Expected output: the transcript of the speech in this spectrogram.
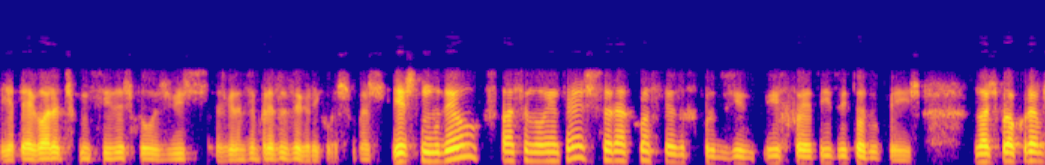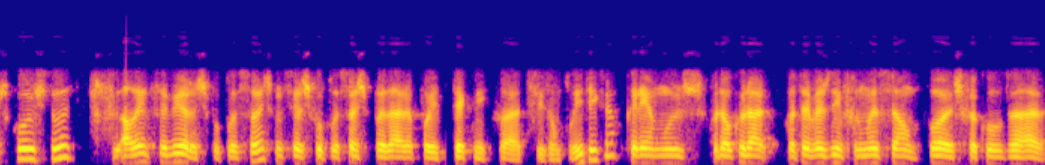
e até agora desconhecidas pelos vistos das grandes empresas agrícolas. Mas este modelo que se passa no Alentejo será, com certeza, reproduzido e refletido em todo o país. Nós procuramos com o estudo, além de saber as populações, conhecer as populações para dar apoio técnico à decisão política. Queremos procurar, através da informação, depois facultar,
